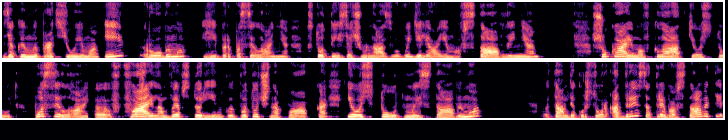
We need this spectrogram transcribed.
з яким ми працюємо, і робимо гіперпосилання. 100 тисяч ми назву виділяємо, вставлення, шукаємо вкладки ось тут. Посилання е, файлом веб-сторінкою, поточна папка, і ось тут ми ставимо там, де курсор адреса, треба вставити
